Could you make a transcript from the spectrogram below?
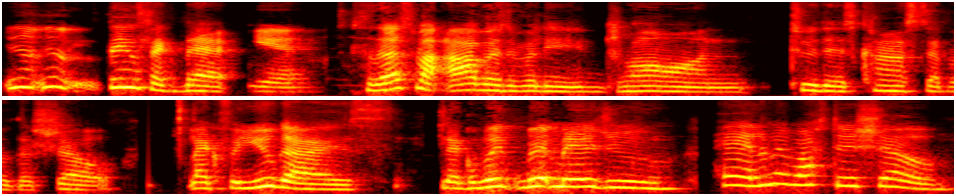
you know, you know things like that. Yeah. So that's why I was really drawn to this concept of the show. Like for you guys, like what, what made you? Hey, let me watch this show.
